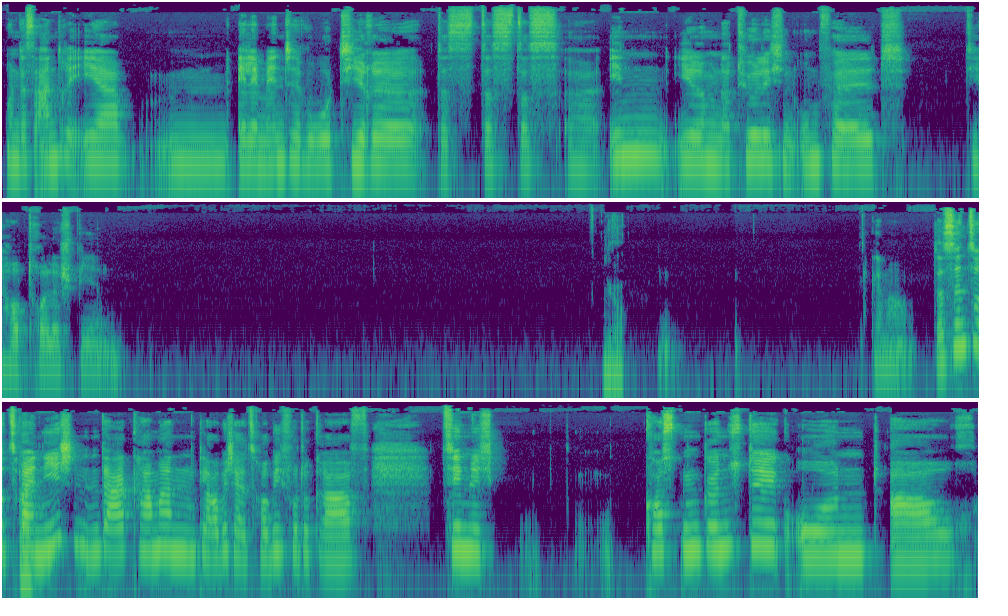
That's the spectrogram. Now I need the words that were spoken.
Und das andere eher mh, Elemente, wo Tiere das, das, das äh, in ihrem natürlichen Umfeld die Hauptrolle spielen. Genau. Das sind so zwei Ja. Nischen, da kann man, glaube ich, als Hobbyfotograf ziemlich kostengünstig und auch,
